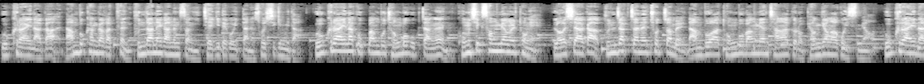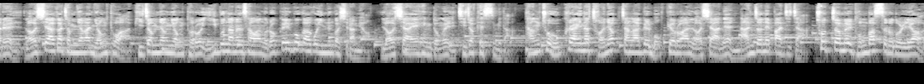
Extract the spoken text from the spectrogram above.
우크라이나가 남북한과 같은 분단의 가능성이 제기되고 있다는 소식입니다. 우크라이나 국방부 정보국장은 공식 성명을 통해 러시아가 군작전의 초점을 남부와 동부 방면 장악으로 변경하고 있으며 우크라이나를 러시아가 점령한 영토와 비점령 영토로 이분하는 상황으로 끌고 가고 있는 것이라며 러시아의 행동을 지적했습니다. 당초 우크라이나 전역 장악을 목표로 한 러시아는 난전에 빠지자 초점을 돈바스로 돌려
